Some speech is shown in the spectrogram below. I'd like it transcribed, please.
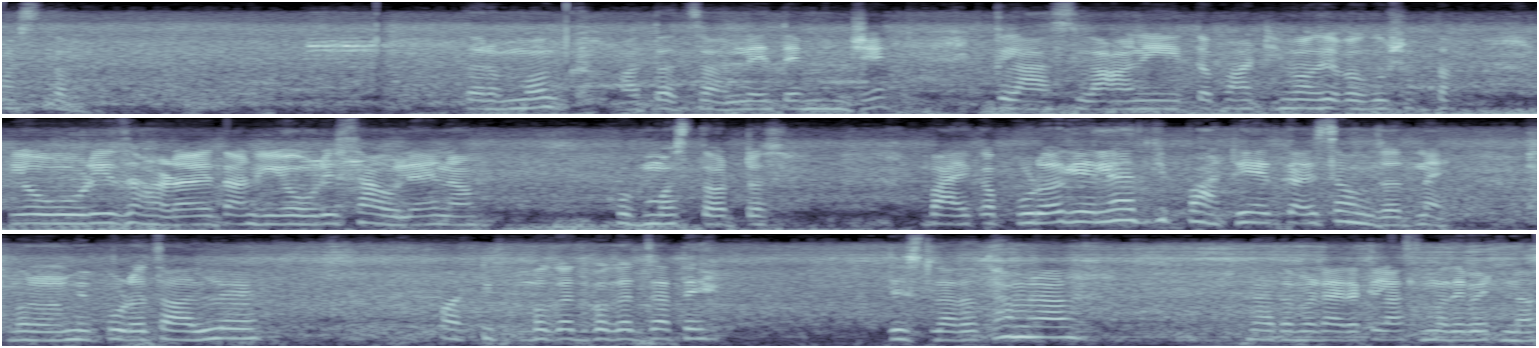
मस्त. तर मग आता चालले ते म्हणजे क्लासला आणि इथं पाठीमागे बघू शकता. एवढी झाडं आहेत आणि एवढी सावली आहे ना. खूप मस्त वाटतं. बायका पुढं गेल्या आहेत की पाठी आहेत काही समजत नाही. म्हणून मी पुढं चाललो आहे पाठी बघत बघत जाते. दिसला तर थांबणार. नाही तर मग डायरेक्ट क्लासमध्ये भेटणार.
